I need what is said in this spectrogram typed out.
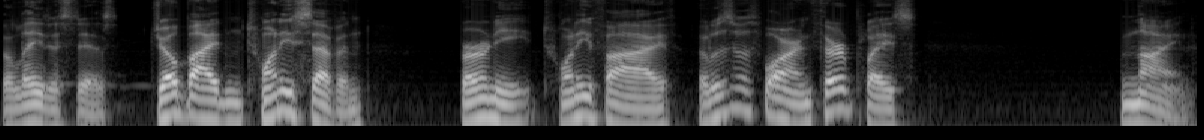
The latest is Joe Biden 27, Bernie 25, Elizabeth Warren third place 9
